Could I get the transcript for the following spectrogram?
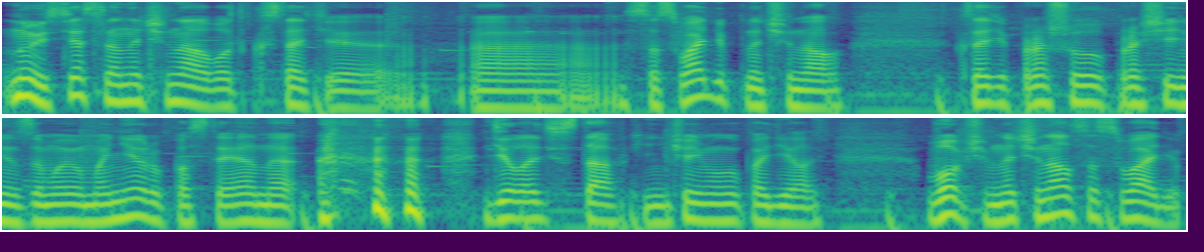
ну, естественно, начинал, вот, кстати, э, со свадеб начинал. Кстати, прошу прощения за мою манеру постоянно делать вставки, ничего не могу поделать. В общем, начинал со свадеб.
